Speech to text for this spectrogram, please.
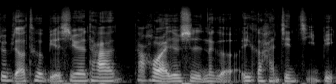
就比较特别，是因为他他后来就是那个一个罕见疾病，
